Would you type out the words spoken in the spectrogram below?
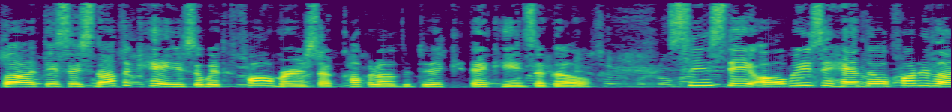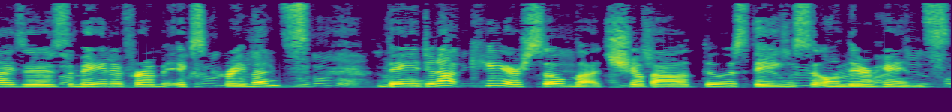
But this is not the case with farmers a couple of decades ago. Since they always handle fertilizers made from excrements, they do not care so much about those things on their hands.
